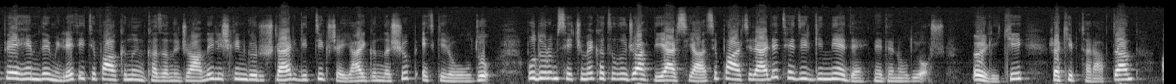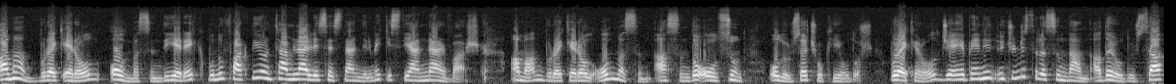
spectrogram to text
CHP hem de Millet İttifakı'nın kazanacağına ilişkin görüşler gittikçe yaygınlaşıp etkili oldu. Bu durum seçime katılacak diğer siyasi partilerde tedirginliğe de neden oluyor. Öyle ki rakip taraftan aman Burak Erol olmasın diyerek bunu farklı yöntemlerle seslendirmek isteyenler var. Aman Burak Erol olmasın aslında olsun olursa çok iyi olur. Burak Erol CHP'nin 3. sırasından aday olursa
